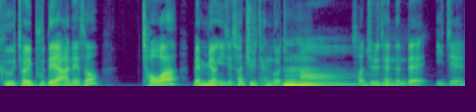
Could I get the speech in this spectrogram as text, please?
그 저희 부대 안에서 저와 몇 명이 이제 선출이 된 거죠. 음. 아. 선출이 됐는데 이제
